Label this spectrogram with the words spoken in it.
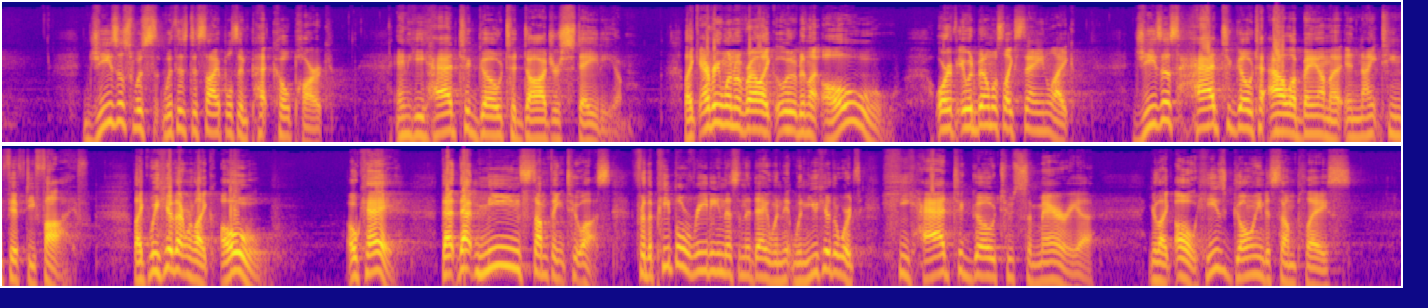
Jesus was with his disciples in Petco Park, and he had to go to Dodger Stadium. Like everyone would, like, would have been like, oh. Or if it would have been almost like saying, like, Jesus had to go to Alabama in 1955. Like we hear that and we're like, oh, okay. That, that means something to us. For the people reading this in the day, when, when you hear the words, he had to go to Samaria, you're like, oh, he's going to some place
